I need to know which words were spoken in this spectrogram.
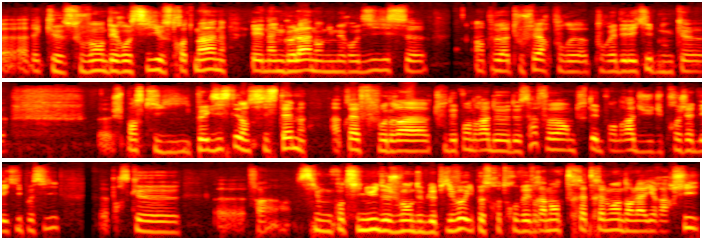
euh, avec souvent De Rossi ou Strootman et Nangolan en numéro 10 un peu à tout faire pour, pour aider l'équipe donc je pense qu'il peut exister dans ce système. Après, faudra, tout dépendra de, sa forme, tout dépendra du, projet de l'équipe aussi, euh, parce que euh, si on continue de jouer en double pivot, il peut se retrouver vraiment très très loin dans la hiérarchie.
